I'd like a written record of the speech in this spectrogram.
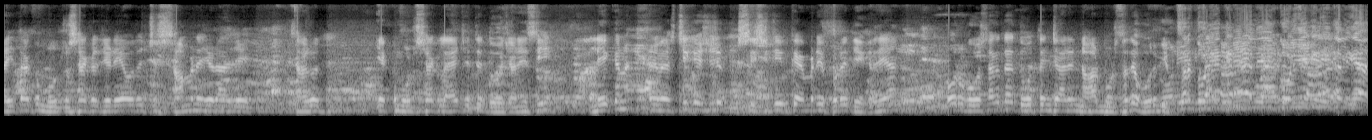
ਅਜੇ ਤੱਕ ਮੋਟਰਸਾਈਕਲ ਜਿਹੜੇ ਆ ਉਹਦੇ ਚ ਸਾਹਮਣੇ ਜਿਹੜਾ ਜੇ ਸਾਡੇ ਇੱਕ ਮੋਟਰਸਾਈਕਲ ਹੈ ਜਿੱਤੇ ਦੋ ਜਣੇ ਸੀ। ਲੇਕਿਨ ਇਨਵੈਸਟੀਗੇਸ਼ਨ ਸੀਸੀਟੀਵੀ ਕੈਮਰੇ ਫੁਟੇਜ ਦੇਖ ਰਹੇ ਆ ਔਰ ਹੋ ਸਕਦਾ ਦੋ ਤਿੰਨ ਜਾਣੇ ਨਾਲ ਮੋਟਰਸਾਈਕਲ ਹੋਰ ਵੀ। ਸਰ ਗੋਲੀਆਂ ਕਿੰਨੀਆਂ ਚੱਲੀਆਂ? ਗੋਲੀਆਂ ਕਿੰਨੀਆਂ ਚੱਲੀਆਂ?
